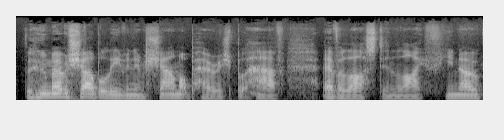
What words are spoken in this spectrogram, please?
that whomever shall believe in him shall not perish but have everlasting life. You know,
